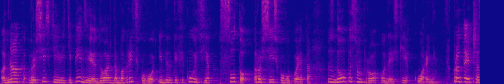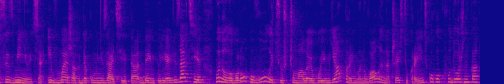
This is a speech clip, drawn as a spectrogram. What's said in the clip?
Однак в російській Вікіпедії Едуарда Багрицького ідентифікують як суто російського поета з дописом про одеські корені. Проте часи змінюються, і в межах декомунізації та деімперіалізації минулого року вулицю, що мала його ім'я, перейменували на честь українського художника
